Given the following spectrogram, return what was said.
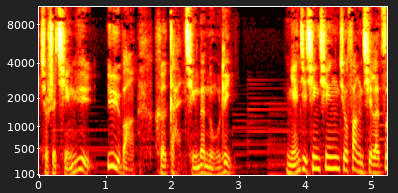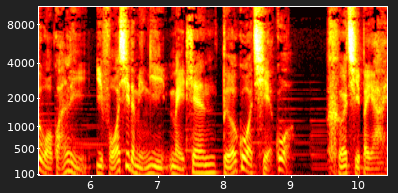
就是情欲、欲望和感情的奴隶。年纪轻轻就放弃了自我管理，以佛系的名义每天得过且过，何其悲哀！”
